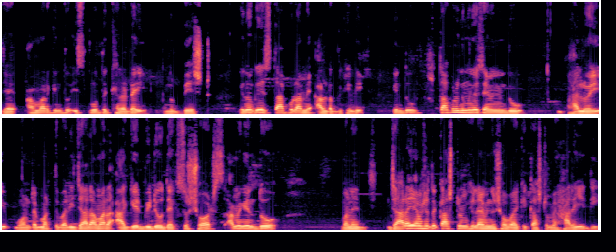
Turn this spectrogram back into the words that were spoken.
যে আমার কিন্তু স্মুথে খেলাটাই কিন্তু বেস্ট কিন্তু গাইস তারপরে আমি আলট্রাতে খেলি কিন্তু তারপরে কিন্তু গাইস আমি কিন্তু ভালোই ওয়ান মারতে পারি। যারা আমার আগের ভিডিও দেখছ শর্টস আমি কিন্তু মানে যারাই আমার সাথে কাস্টম খেলে, আমি সবাইকে কাস্টমে হারিয়ে দিই।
